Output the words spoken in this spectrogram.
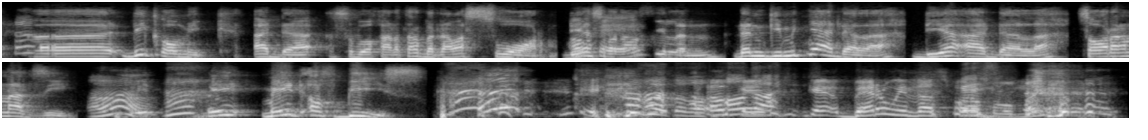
eh, di komik ada sebuah karakter bernama Swarm. Dia Oke. seorang villain dan gimmicknya adalah dia adalah seorang Nazi Ah, made, made of bees. Tunggu, tunggu. Oke, Hold on. kayak bear with us for a moment.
